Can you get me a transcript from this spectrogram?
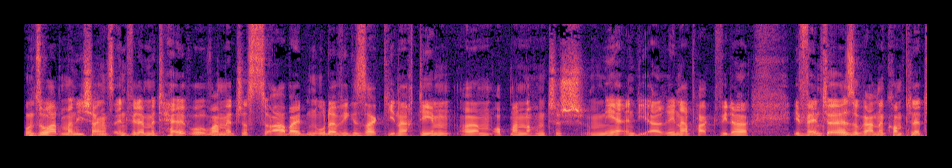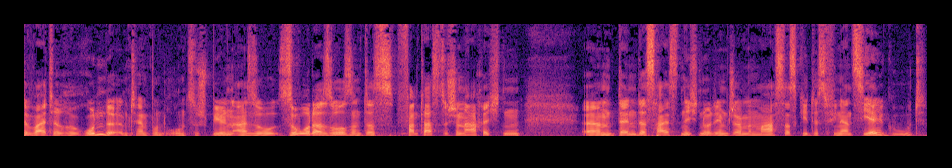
Und so hat man die Chance, entweder mit Help-Over-Matches zu arbeiten oder wie gesagt, je nachdem, ähm, ob man noch einen Tisch mehr in die Arena packt, wieder eventuell sogar eine komplette weitere Runde im Tempodrom zu spielen. Also so oder so sind das fantastische Nachrichten. Ähm, denn das heißt, nicht nur dem German Masters geht es finanziell gut,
